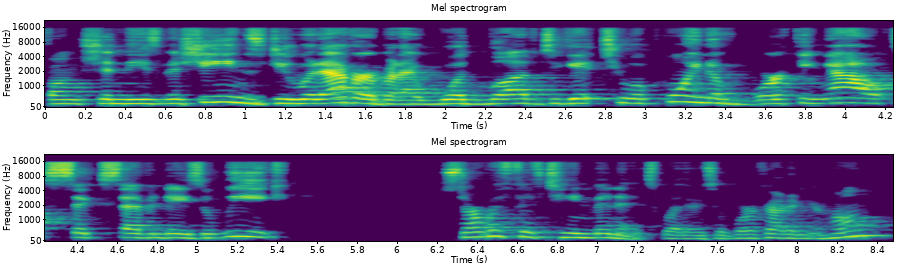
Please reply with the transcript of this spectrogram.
function these machines, do whatever, but I would love to get to a point of working out six, seven days a week. Start with 15 minutes, whether it's a workout in your home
